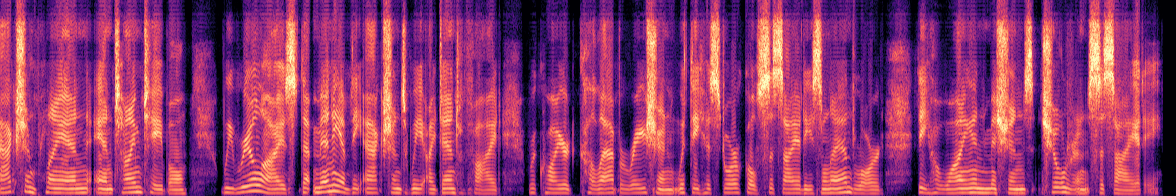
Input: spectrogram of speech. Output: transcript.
action plan and timetable, we realized that many of the actions we identified required collaboration with the Historical Society's landlord, the Hawaiian Missions Children's Society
